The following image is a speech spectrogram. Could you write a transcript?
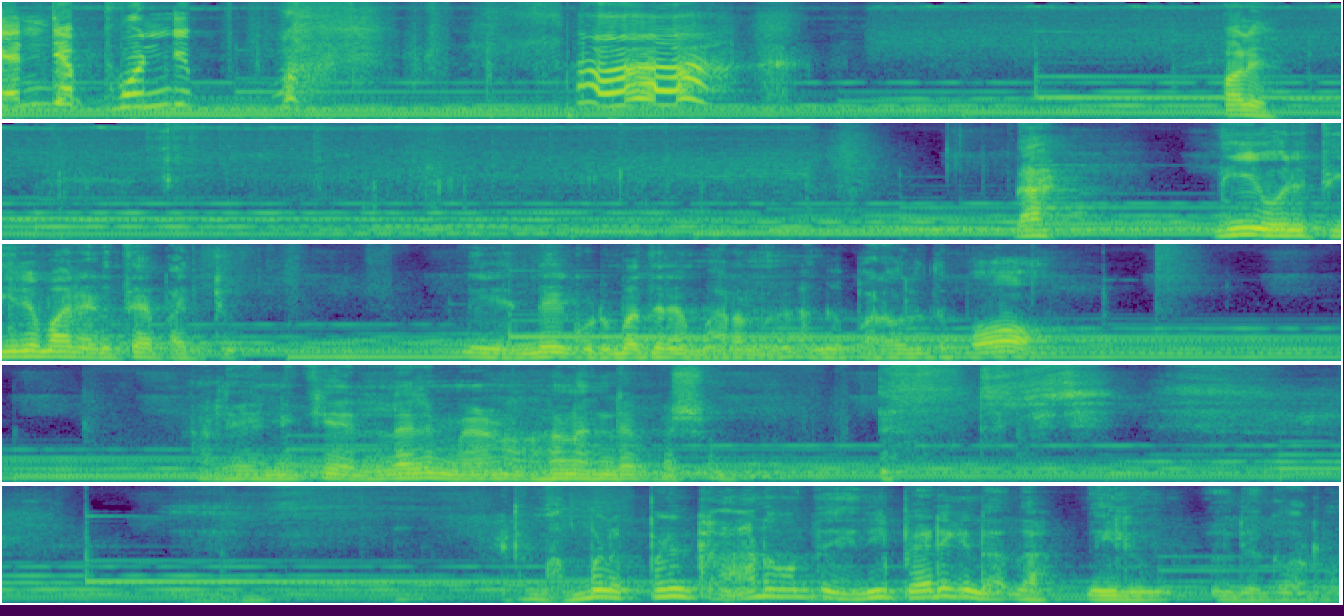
എന്റെ പൊന്ന്. ആ. പാളിയ. ഡാ, നീ ഒരു തീരുമാനം എടുത്തേ പറ്റൂ. നീ എന്നെ കുടുംബത്തിനെ മറന്ന് അങ്ങ് പറവലത്ത് പോ. അളിയ എനിക്ക് എല്ലാവരും വേണം. അതാണ് എന്റെ വിഷമം. എപ്പോഴും കാണുമെന്ന് നീ പേടിക്കണ്ട. അതാ നീലു ഇതിലൊക്കെ പറഞ്ഞു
